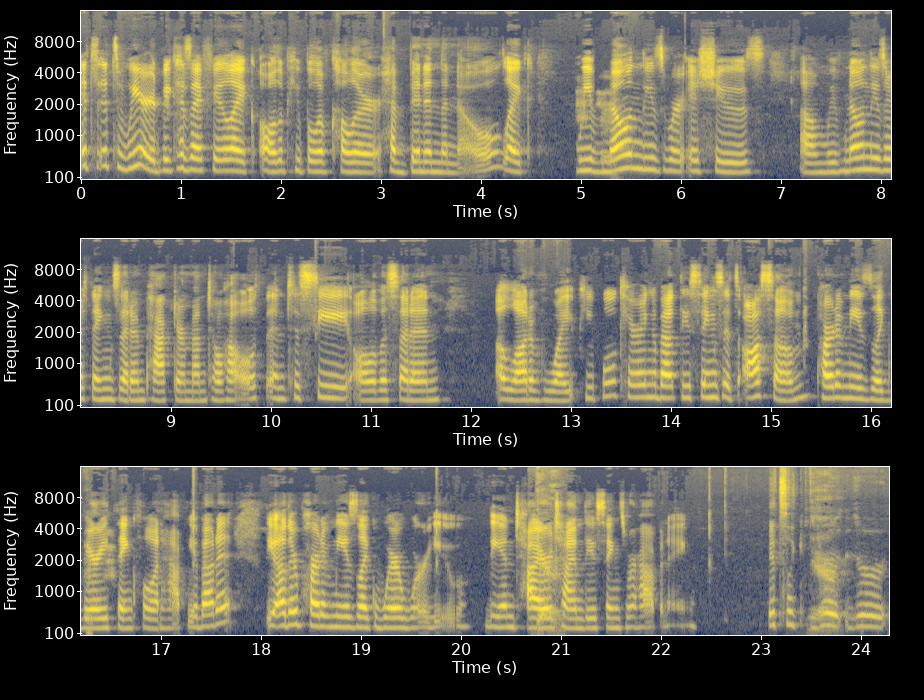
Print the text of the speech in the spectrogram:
It's it's weird because I feel like all the people of color have been in the know. Like we've Mhm. known these were issues. Um, we've known these are things that impact our mental health, and to see all of a sudden a lot of white people caring about these things, it's awesome. Part of me is like very thankful and happy about it. The other part of me is like, where were you the entire Yeah. time these things were happening? It's like Yeah. you're you're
